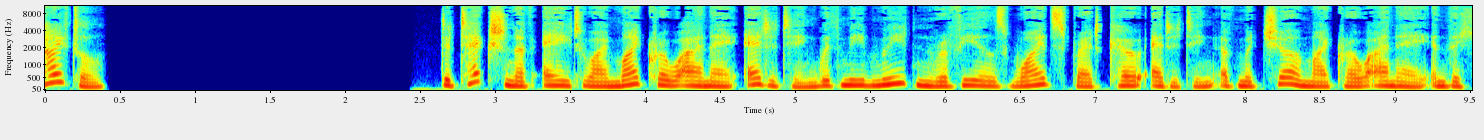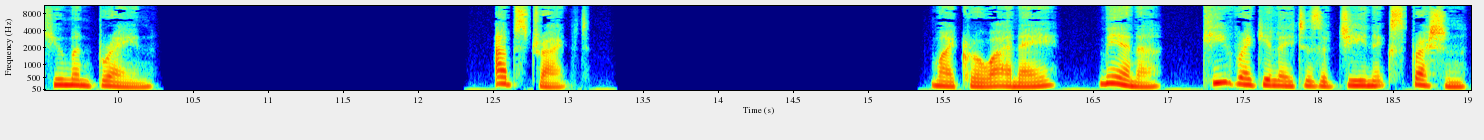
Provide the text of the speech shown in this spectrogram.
Title Detection of A to I microRNA editing with miRmedon reveals widespread co editing of mature microRNA in the human brain. Abstract MicroRNA, miRNA, key regulators of gene expression,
